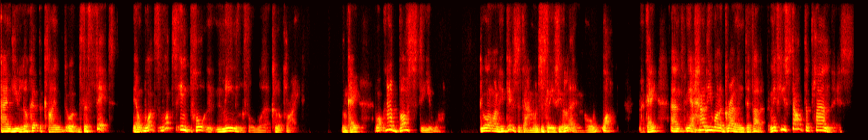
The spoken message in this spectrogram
and you look at the kind the fit you know, what's what's important, meaningful work look like? Okay, what kind of boss do you want? Do you want one who gives a damn or just leaves you alone, or what? Okay, and yeah, how do you want to grow and develop? And if you start to plan this,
